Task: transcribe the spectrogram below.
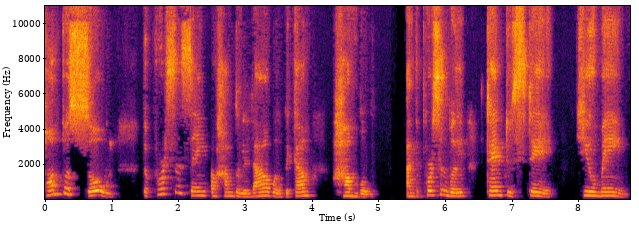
pompous soul, the person saying Alhamdulillah will become humble and the person will tend to stay humane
